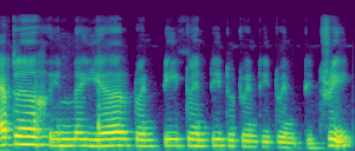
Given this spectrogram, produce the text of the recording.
at uh, in the year 2020 to 2023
